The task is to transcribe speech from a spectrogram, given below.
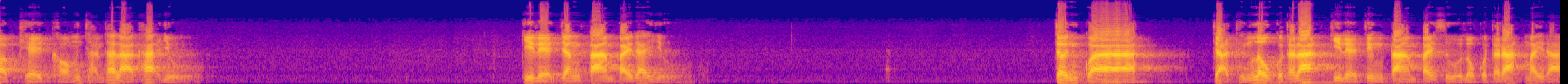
อบเขตของฉันทราคะอยู่ กิเลสยังตามไปได้อยู่ จนกว่าจะถึงโลกุตระกิเลสจึงตามไปสู่โลกุตระไม่ได้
